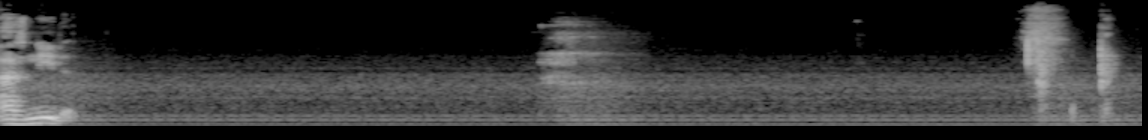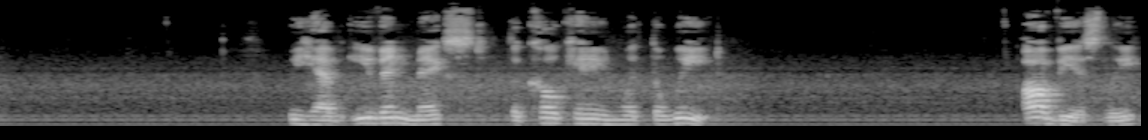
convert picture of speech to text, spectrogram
as needed. We have even mixed the cocaine with the weed. Obviously,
